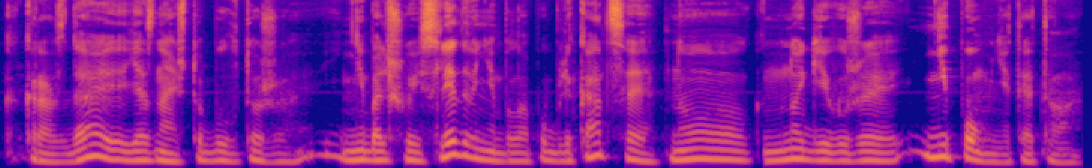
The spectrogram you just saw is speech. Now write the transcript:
как раз, да? Я знаю, что был тоже небольшое исследование, была публикация, но многие уже не помнят этого.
